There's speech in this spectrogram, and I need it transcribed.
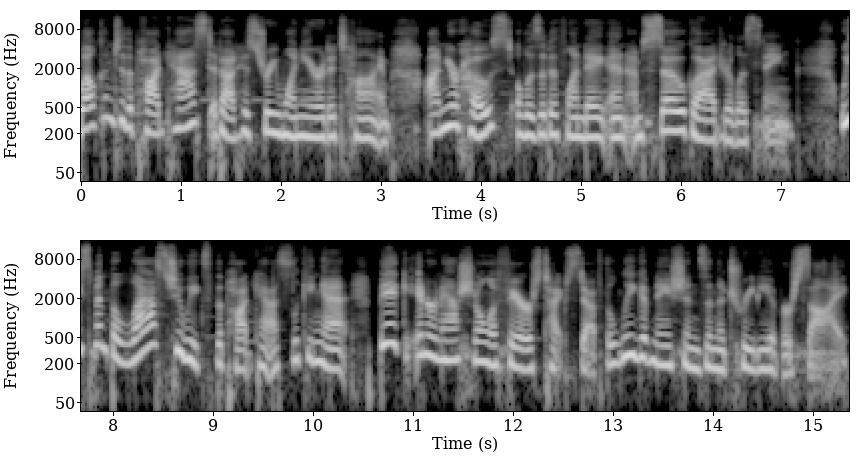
Welcome to the podcast about history one year at a time. I'm your host, Elizabeth Lunday, and I'm so glad you're listening. We spent the last two weeks of the podcast looking at big international affairs type stuff, the League of Nations and the Treaty of Versailles.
